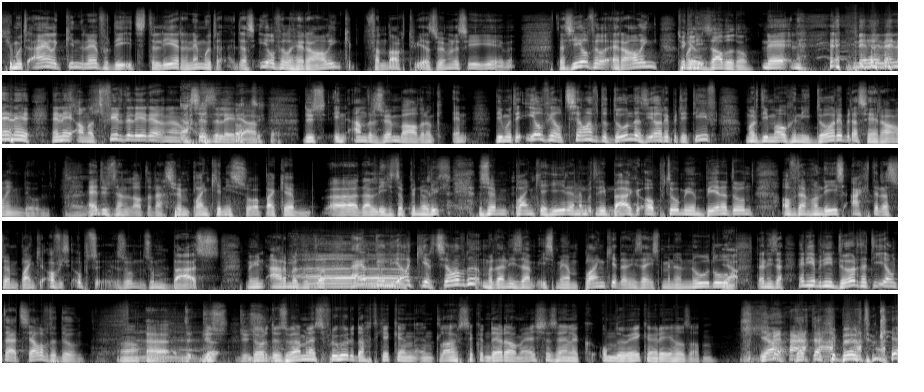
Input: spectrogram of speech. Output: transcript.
Je moet eigenlijk kinderen, voor die iets te leren, hè, moeten, dat is heel veel herhaling. Ik heb vandaag twee zwemles gegeven. Dat is heel veel herhaling. Twee keer dezelfde dan? Nee nee nee, nee nee nee, nee, Aan het vierde leerjaar en aan het zesde leerjaar. Dus in andere zwembaden ook. En die moeten heel veel hetzelfde doen, dat is heel repetitief, maar die mogen niet doorhebben dat ze herhaling doen. Hè, dus dan laten dat zwemplankje niet zo pakken, eh, dan liggen ze op hun rug, zwemplankje hier, en dan moeten die buigen open doen met hun benen doen, of dan gaan die eens achter dat zwemplankje, of op zo- zo'n zo'n buis met hun armen. Ah. Eigenlijk doen die elke keer hetzelfde, maar dan is dat iets met een plankje, dan is dat iets met een noedel, Ja. dan is dat... En die hebben niet door dat die de hele tijd hetzelfde doen. Ja. Eh, dus, dus, Door de zwemles vroeger dacht ik in, in het lager secundair dat meisjes eigenlijk om de week een regel hadden. Ja, dat, dat gebeurt ook.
